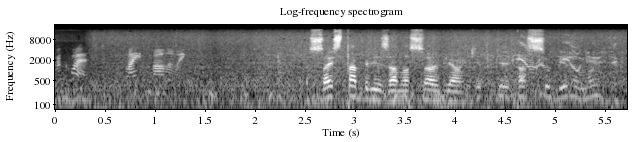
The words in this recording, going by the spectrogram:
Request flight following. É só estabilizar nosso avião aqui porque ele está subindo muito.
